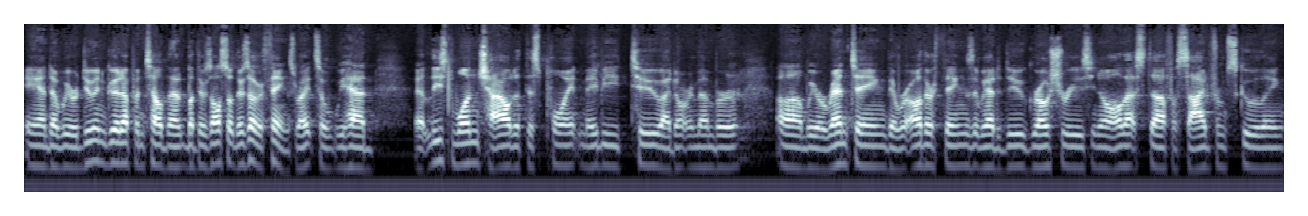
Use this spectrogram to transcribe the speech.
And uh, we were doing good up until then, but there's also there's other things, right? So we had at least one child at this point, maybe two, I don't remember. Um, we were renting. There were other things that we had to do, groceries, you know, all that stuff aside from schooling.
